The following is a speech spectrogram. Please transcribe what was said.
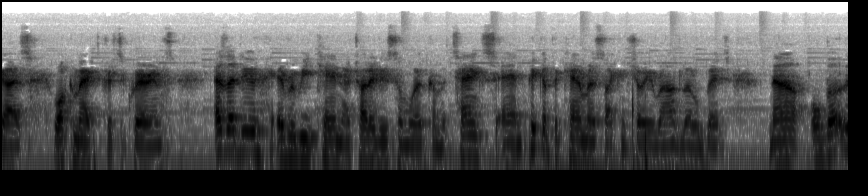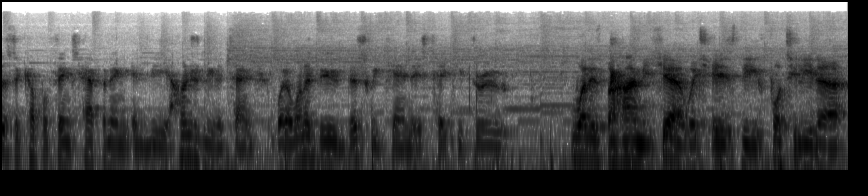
guys, welcome back to Chris Aquariums. As I do every weekend, I try to do some work on the tanks and pick up the camera so I can show you around a little bit. Now, although there's a couple things happening in the 100 litre tank, what I want to do this weekend is take you through what is behind me here, which is the 40 litre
